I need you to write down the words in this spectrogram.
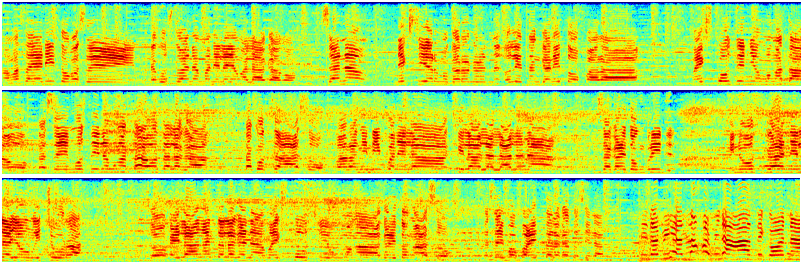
Uh, masaya dito kasi nagustuhan naman nila yung alaga ko. Sana next year magkaroon ulit ng ganito para ma-expose din yung mga tao. Kasi mostly ng mga tao talaga takot sa aso. Parang hindi pa nila kilala, lalo na sa ganitong breed. Inuhusgahan nila yung itsura. So kailangan talaga na ma-expose yung mga ganitong aso kasi mabait talaga to sila. Sinabihan lang kami ng ate ko na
